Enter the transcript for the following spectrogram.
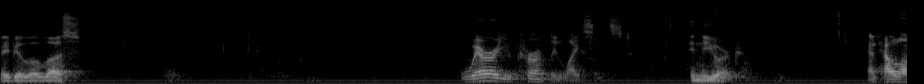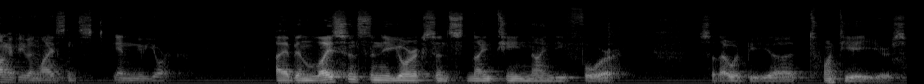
maybe a little less. Where are you currently licensed? In New York. And how long have you been licensed in New York? I have been licensed in New York since 1994, so that would be uh, 28 years.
